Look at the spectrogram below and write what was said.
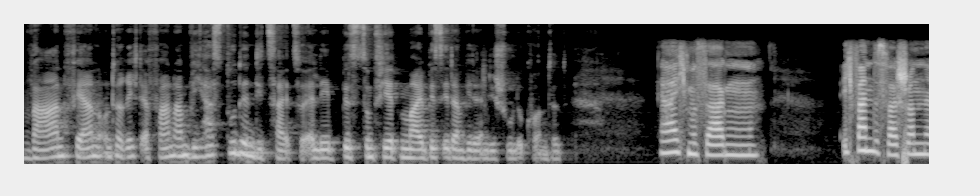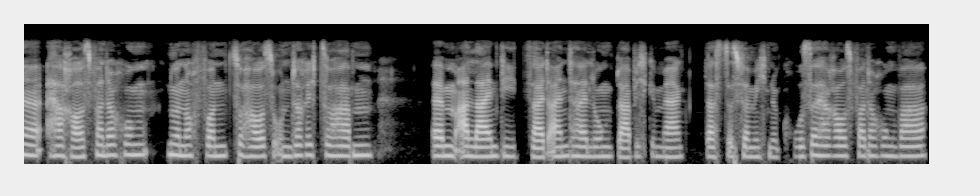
waren, Fernunterricht erfahren haben. Wie hast du denn die Zeit so erlebt bis zum 4. Mai, bis ihr dann wieder in die Schule konntet? Ja, ich muss sagen, ich fand, es war schon eine Herausforderung, nur noch von zu Hause Unterricht zu haben. Ähm, allein die Zeiteinteilung, da habe ich gemerkt, dass das für mich eine große Herausforderung war,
